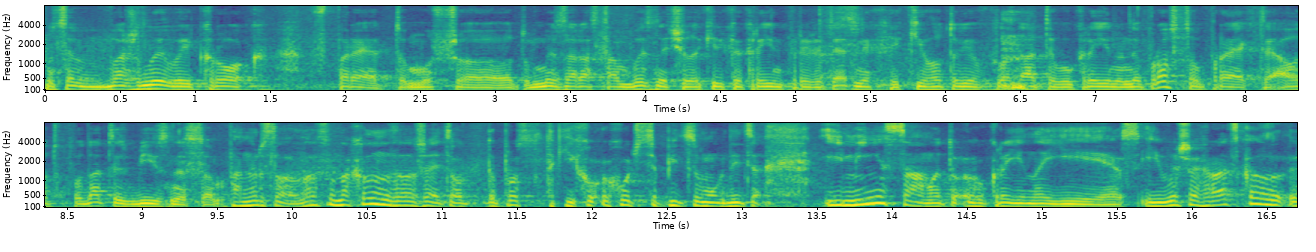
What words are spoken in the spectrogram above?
ну, це важливий крок вперед, тому що ми зараз там визначили кілька країн пріоритетних, які готові вкладати в Україну не просто в проекти, а от вкладати з бізнесом. Пане Руслан, у нас на хвилину залишається. От просто такий хо- хочеться підсумок. Дивіться, і міні-саміт Україна ЄС, і Вишеградська е,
